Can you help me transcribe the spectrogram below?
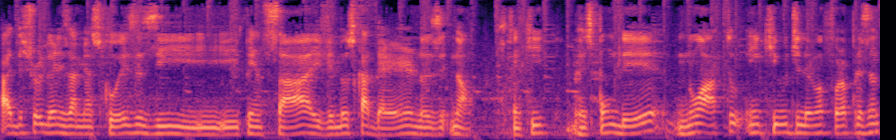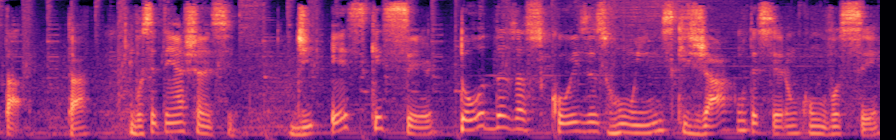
ah, deixa eu organizar minhas coisas e, e pensar e ver meus cadernos. e- Não. Você tem que responder no ato em que o dilema for apresentado, tá? Você tem a chance de esquecer todas as coisas ruins que já aconteceram com você.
